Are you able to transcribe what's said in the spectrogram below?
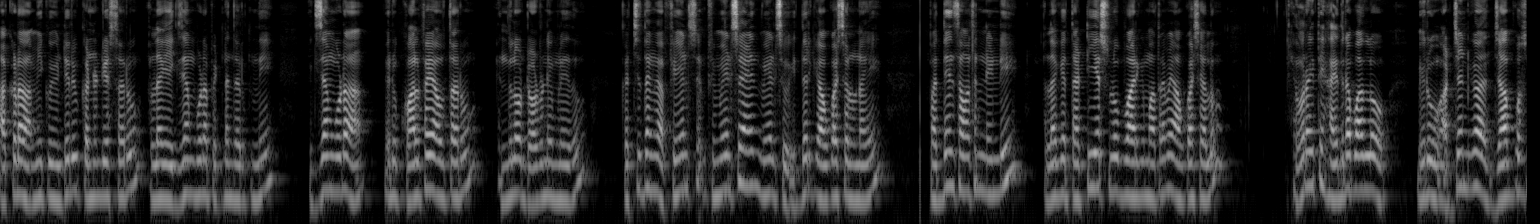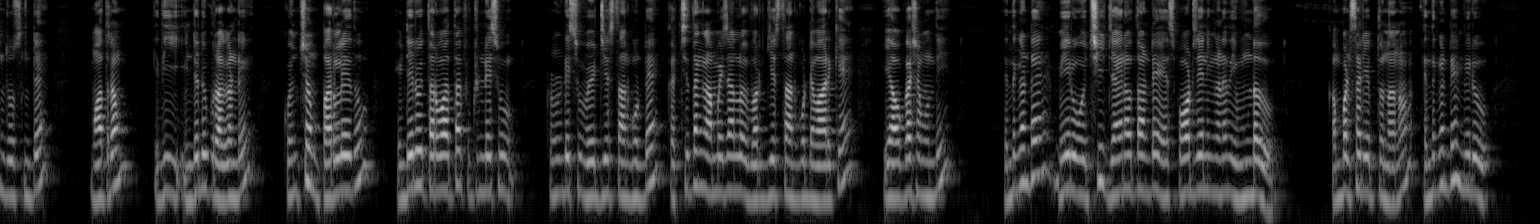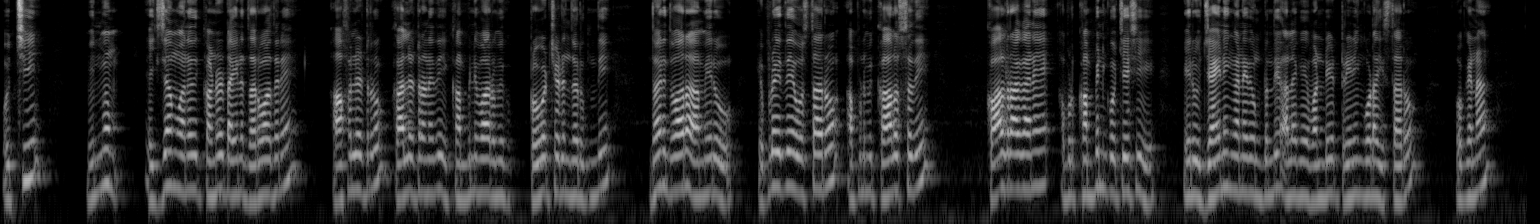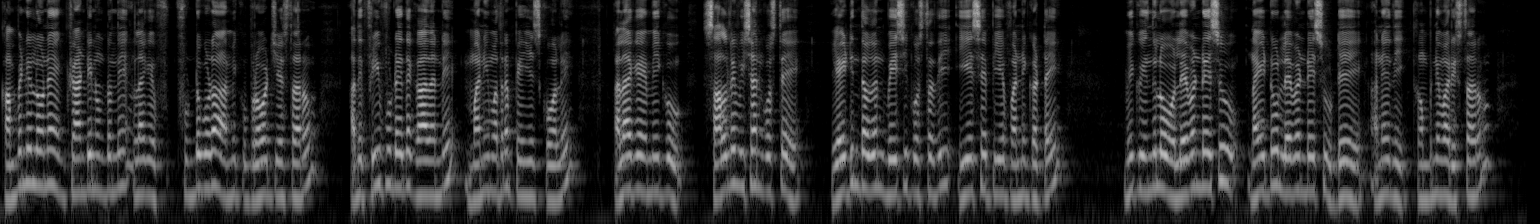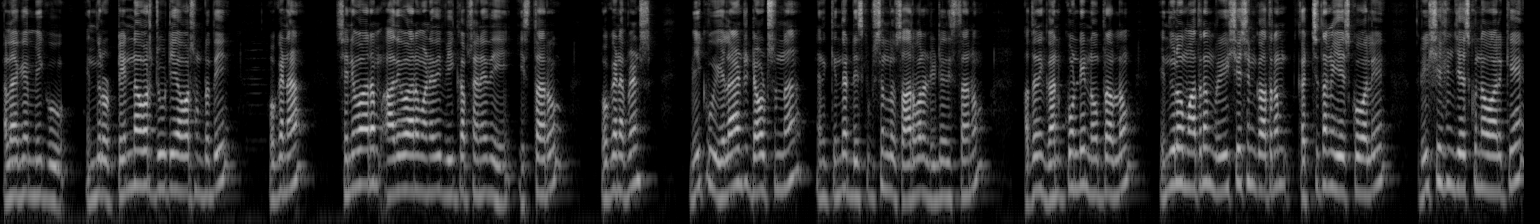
అక్కడ మీకు ఇంటర్వ్యూ కండక్ట్ చేస్తారు. అలాగే ఎగ్జామ్ కూడా పెట్టడం జరుగుతుంది. ఎగ్జామ్ కూడా మీరు క్వాలిఫై అవుతారు. ఎందులో డౌట్ ఏం లేదు. ఖచ్చితంగా ఫేల్స్ ఫిమేల్స్ అండ్ మేల్స్ ఇద్దరికి అవకాశాలు ఉన్నాయి. పద్దెనిమిది సంవత్సరం నుండి అలాగే థర్టీ ఇయర్స్ లోపు వారికి మాత్రమే అవకాశాలు. ఎవరైతే హైదరాబాద్లో మీరు అర్జెంటుగా జాబ్ కోసం చూస్తుంటే మాత్రం ఇది ఇంటర్వ్యూకి రాగండి కొంచెం పర్లేదు. ఇంటర్వ్యూ తర్వాత fifteen days twenty days wait చేస్తా అనుకుంటే ఖచ్చితంగా అమెజాన్లో వర్క్ చేస్తా అనుకుంటే వారికే ఈ అవకాశం ఉంది. ఎందుకంటే మీరు వచ్చి జాయిన్ అవుతా అంటే స్పాట్ జాయినింగ్ అనేది ఉండదు. కంపల్సరీ చెప్తున్నాను. ఎందుకంటే మీరు వచ్చి మినిమం ఎగ్జామ్ అనేది కండక్ట్ అయిన తర్వాతనే ఆఫర్ లెటరు కాల్ లెటర్ అనేది కంపెనీ వారు మీకు ప్రొవైడ్ చేయడం జరుగుతుంది. దాని ద్వారా మీరు ఎప్పుడైతే వస్తారో అప్పుడు మీకు కాల్ వస్తుంది. కాల్ రాగానే అప్పుడు కంపెనీకి వచ్చేసి మీరు జాయినింగ్ అనేది ఉంటుంది. అలాగే వన్ డే ట్రైనింగ్ కూడా ఇస్తారు. ఓకేనా? కంపెనీలోనే క్యాంటీన్ ఉంటుంది. అలాగే ఫుడ్ కూడా మీకు ప్రొవైడ్ చేస్తారు. అది ఫ్రీ ఫుడ్ అయితే కాదండి. మనీ మాత్రం పే చేసుకోవాలి. అలాగే మీకు సాలరీ విషయానికి వస్తే ఎయిటీన్ థౌజండ్ బేసిక్ వస్తుంది. ఈఎస్ఏ పిఎఫ్ అన్నీ అయ్యి మీకు ఇందులో eleven days night eleven days day అనేది కంపెనీ వారు ఇస్తారు. అలాగే మీకు ఇందులో టెన్ అవర్స్ డ్యూటీ అవర్స్ ఉంటుంది. ఓకేనా? శనివారం ఆదివారం అనేది వీకప్స్ అనేది ఇస్తారు. ఓకేనా ఫ్రెండ్స్ మీకు ఎలాంటి డౌట్స్ ఉన్నా నేను కింద డిస్క్రిప్షన్లో సార్ వాళ్ళ డీటెయిల్ ఇస్తాను. అతని కనుక్కోండి నో ప్రాబ్లం ఇందులో మాత్రం రిజిస్ట్రేషన్ మాత్రం ఖచ్చితంగా చేసుకోవాలి. రిజిస్ట్రేషన్ చేసుకున్న వాళ్ళకే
